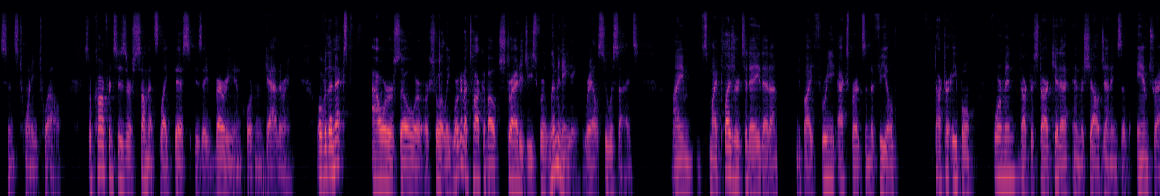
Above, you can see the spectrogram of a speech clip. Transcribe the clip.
since 2012. So conferences or summits like this is a very important gathering. Over the next hour or so or, or shortly, we're going to talk about strategies for eliminating rail suicides. I'm, it's my pleasure today that I'm joined by three experts in the field, Dr. April Foreman, Dr. Starr Kidda, and Michelle Jennings of Amtrak.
